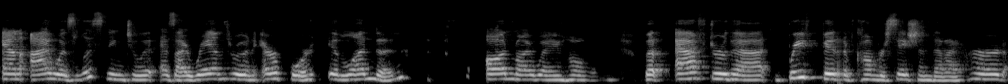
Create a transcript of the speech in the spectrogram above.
And I was listening to it as I ran through an airport in London on my way home. But after that brief bit of conversation that I heard,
